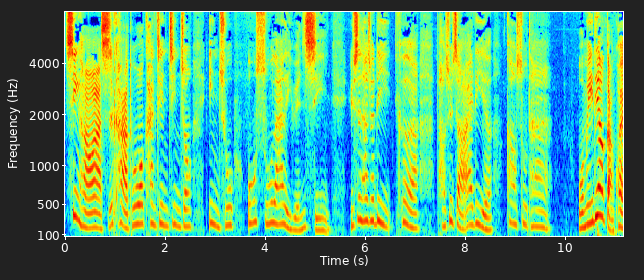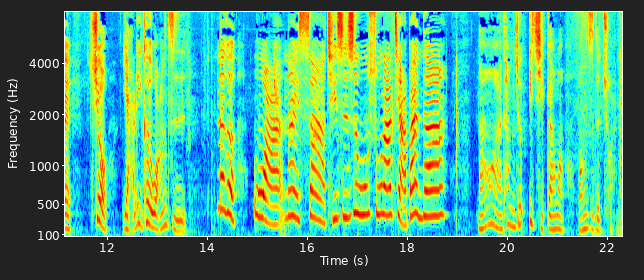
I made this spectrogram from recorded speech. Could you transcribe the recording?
幸好啊，史卡托看见镜中映出乌苏拉的原形，于是他就立刻啊跑去找艾丽儿，告诉他：“我们一定要赶快救亚历克王子。”那个。哇，奈萨其实是乌苏拉假扮的啊！然后啊，他们就一起赶往王子的船呢。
